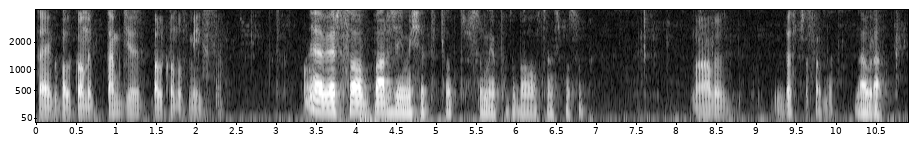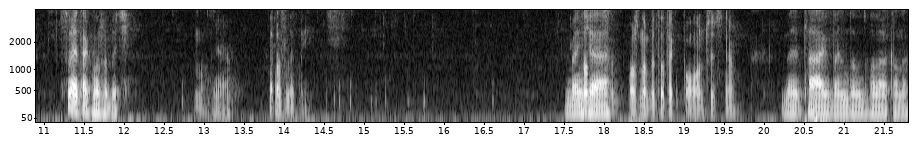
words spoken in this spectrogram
Tak jak balkony, tam gdzie balkonów miejsce. Nie, wiesz co, bardziej mi się to to w sumie podobało w ten sposób. No ale bez przesady. Dobra. W sumie tak może być. No, Nie. Teraz lepiej. Będzie... to można by to tak połączyć, nie? Be, tak, będą dwa balkony.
